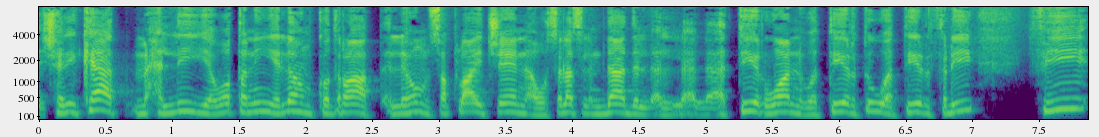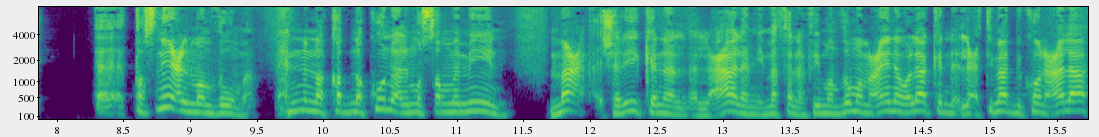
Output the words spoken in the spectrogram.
شركات محلية وطنية لهم قدرات اللي هم supply chain أو سلاسل الامداد ال tier 1 وال tier 2 وال tier 3 في تصنيع المنظومة، إحنا قد نكون المصممين مع شريكنا العالمي مثلا في منظومة معينة ولكن الاعتماد بيكون على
